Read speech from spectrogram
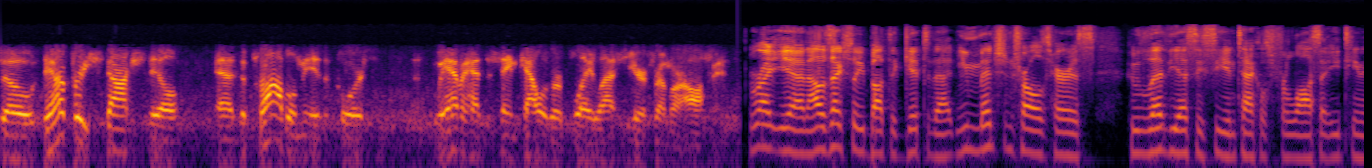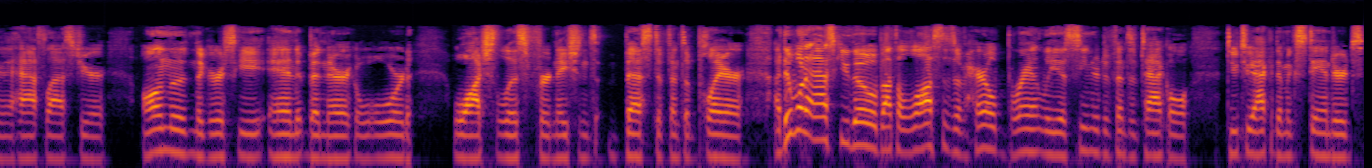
So they are pretty stock still. Uh, the problem is, of course, we haven't had the same caliber play last year from our offense. Right, yeah, and I was actually about to get to that. You mentioned Charles Harris who led the SEC in tackles for loss at 18 and a half last year on the Nagurski and Bednarik Award watch list for nation's best defensive player. I did want to ask you though about the losses of Harold Brantley, a senior defensive tackle, due to academic standards,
